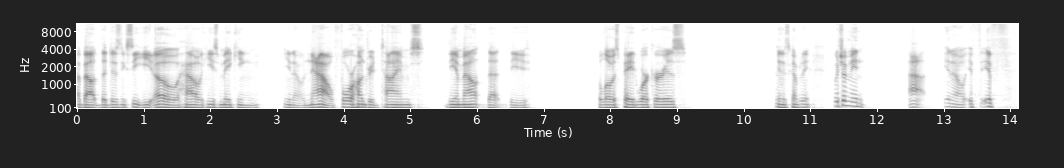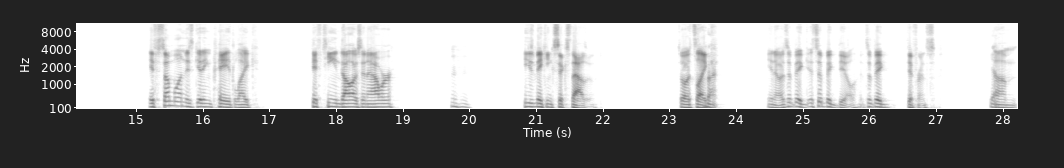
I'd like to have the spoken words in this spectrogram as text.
about the Disney CEO, how he's making you know now 400 times the amount that the the lowest paid worker is in his company. Which I mean, uh, you know, if if if someone is getting paid like fifteen dollars an hour, Mhm. he's making six thousand. So it's like, Right. you know, it's a big, it's a big deal. It's a big difference. Yeah. Um.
